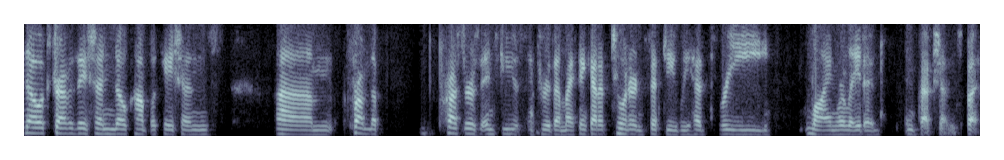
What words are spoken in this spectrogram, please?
no extravasation, no complications um, from the pressors infusing through them. I think out of 250, we had three line related infections, but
